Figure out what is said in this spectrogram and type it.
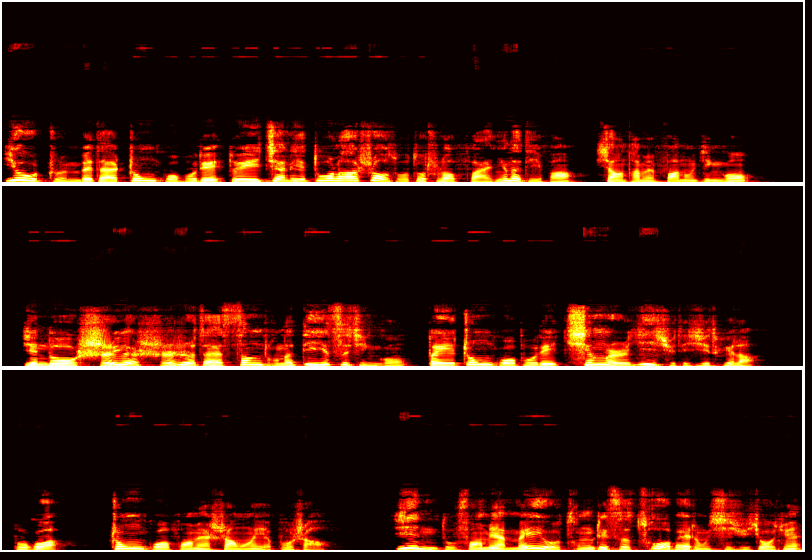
又准备在中国部队对建立多拉哨所做出了反应的地方向他们发动进攻。印度十月十日在桑城的第一次进攻被中国部队轻而易举地击退了。不过，中国方面伤亡也不少。印度方面没有从这次挫败中吸取教训，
